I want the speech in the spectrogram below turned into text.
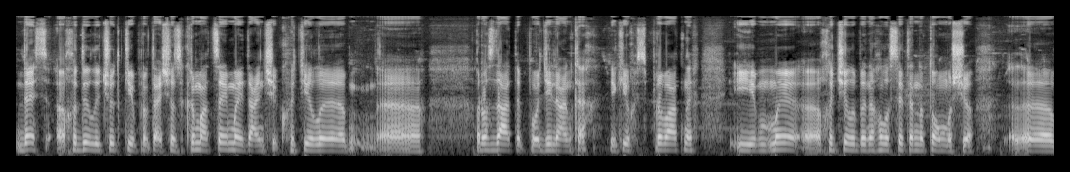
десь е, ходили чутки про те, що зокрема цей майданчик хотіли е, роздати по ділянках якихось приватних, і ми е, хотіли би наголосити на тому, що е,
